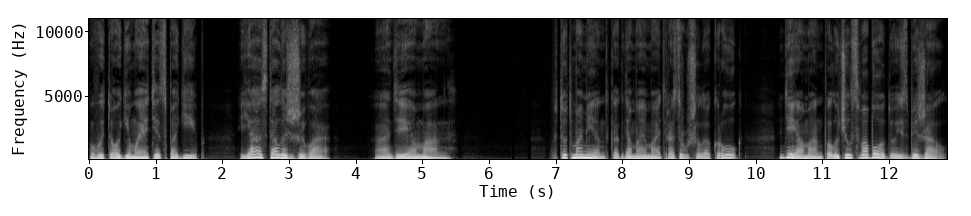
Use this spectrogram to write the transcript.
В итоге мой отец погиб. Я осталась жива. А демон... В тот момент, когда моя мать разрушила круг, Диаман получил свободу и сбежал.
